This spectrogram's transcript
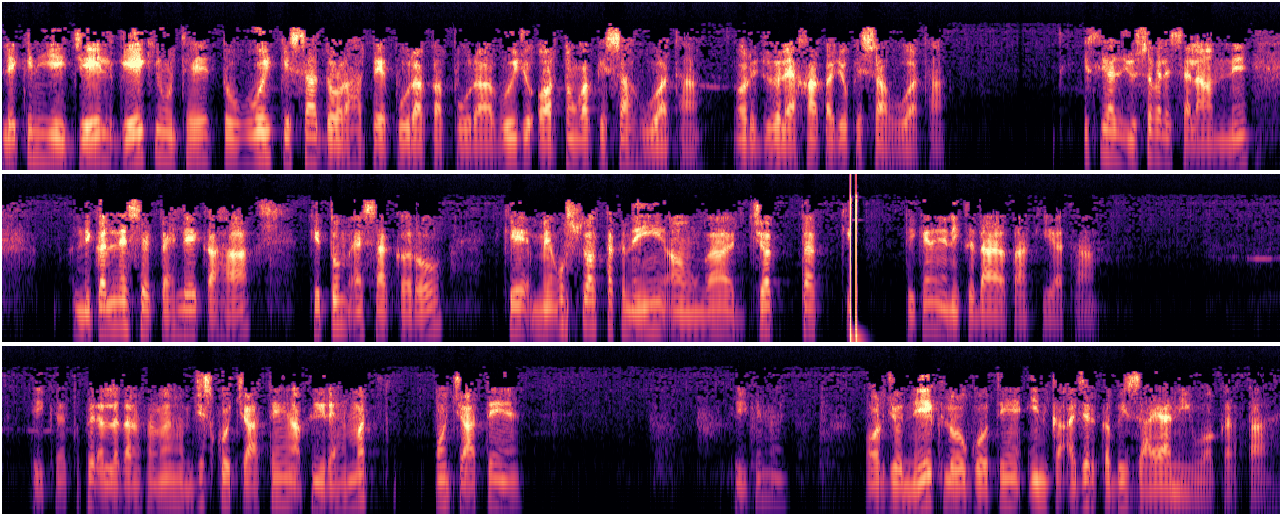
لیکن یہ جیل گئے کیوں تھے؟ تو وہی قصہ دوہراتے پورا کا پورا، وہی جو عورتوں کا قصہ ہوا تھا اور زلیخا کا جو قصہ ہوا تھا۔ اس لیے یوسف علیہ السلام نے نکلنے سے پہلے کہا کہ تم ایسا کرو کہ میں اس وقت تک نہیں آؤں گا جب تک ٹھیک ہے یعنی اقتدار عطا کیا تھا۔ ٹھیک ہے؟ تو پھر اللہ تعالیٰ ہم جس کو چاہتے ہیں اپنی رحمت پہنچاتے ہیں۔ ٹھیک ہے نا؟ اور جو نیک لوگ ہوتے ہیں، ان کا اجر کبھی ضائع نہیں ہوا کرتا ہے۔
